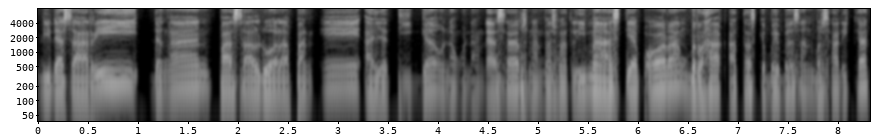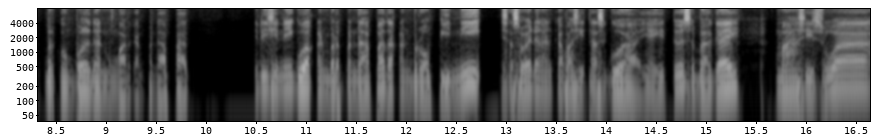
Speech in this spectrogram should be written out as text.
didasari dengan pasal 28E ayat 3 Undang-Undang Dasar 1945. Setiap orang berhak atas kebebasan bersarikat, berkumpul dan mengeluarkan pendapat. Jadi di sini gue akan berpendapat, akan beropini sesuai dengan kapasitas gue, yaitu sebagai mahasiswa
